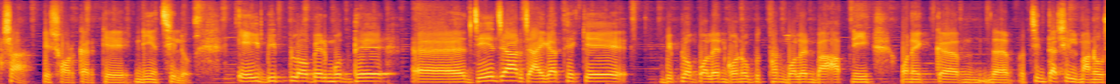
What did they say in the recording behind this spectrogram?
আশা এ সরকারকে নিয়েছিল। এই বিপ্লবের মধ্যে যে যার জায়গা থেকে বিপ্লব বলেন গণ বলেন বা আপনি অনেক চিন্তাশীল মানুষ,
